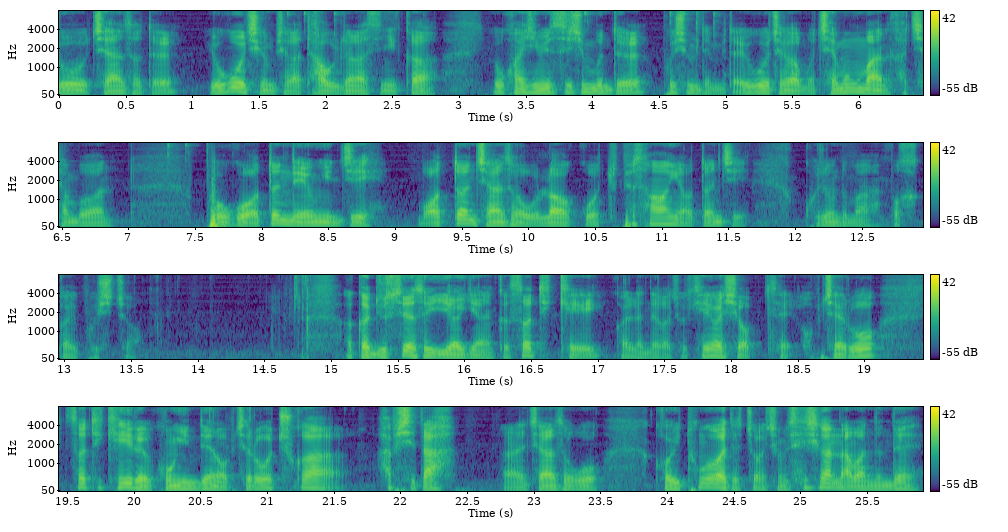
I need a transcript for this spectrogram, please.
요 제안서들 요거 지금 제가 다 올려놨으니까 요 관심 있으신 분들 보시면 됩니다. 요거 제가 뭐 제목만 같이 한번 보고 어떤 내용인지 뭐 어떤 제안서가 올라왔고 투표 상황이 어떤지 그 정도만 한번 가까이 보시죠. 아까 뉴스에서 이야기한 그 30K 관련돼 가지고 KYC 업체, 업체로 30K를 공인된 업체로 추가합시다. 제안서고 거의 통과가 됐죠. 지금 3시간 남았는데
